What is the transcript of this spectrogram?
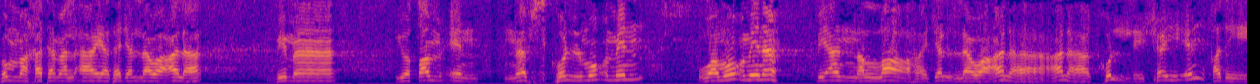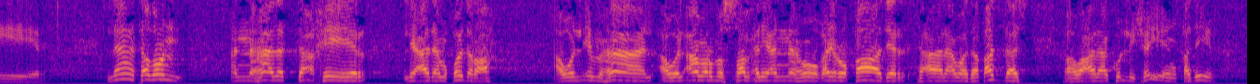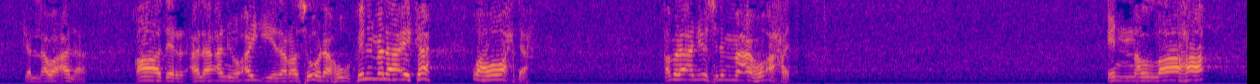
ثم ختم الآية جل وعلا بما يطمئن نفس كل مؤمن ومؤمنة بأن الله جل وعلا على كل شيء قدير. لا تظن أن هذا التأخير لعدم قدرة أو الإمهال أو الأمر بالصفح لأنه غير قادر تعالى وتقدس فهو على كل شيء قدير. جل وعلا قادر على أن يؤيد رسوله بالملائكة وهو وحده. قبل أن يسلم معه أحد. إن الله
